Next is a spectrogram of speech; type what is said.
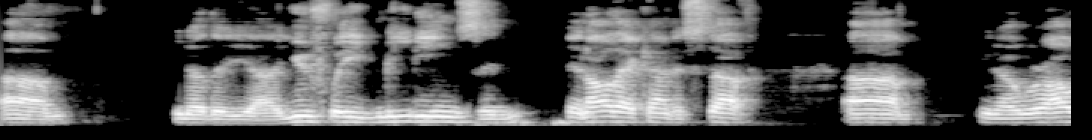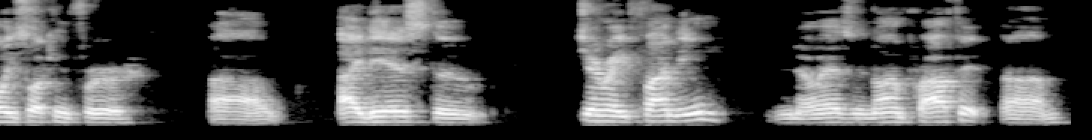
um, you know, the uh, youth league meetings and and all that kind of stuff. Um, you know, we're always looking for uh, ideas to generate funding. You know, as a nonprofit, um,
